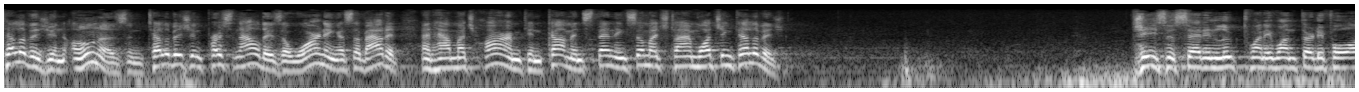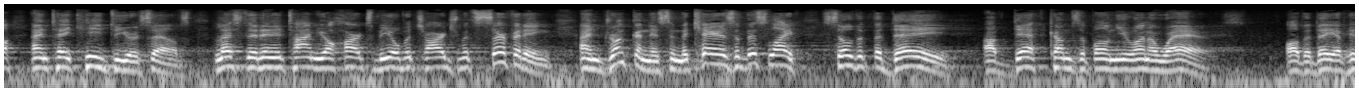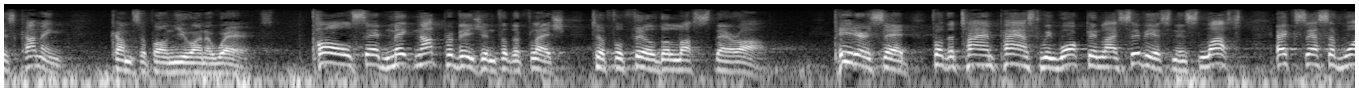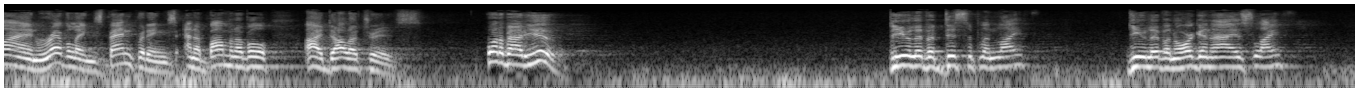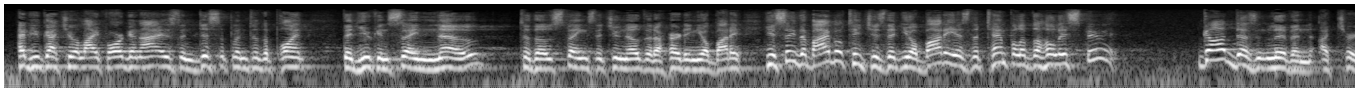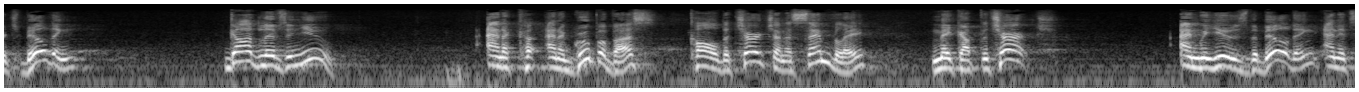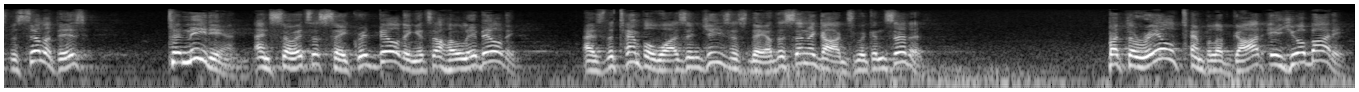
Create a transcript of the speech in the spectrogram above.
television owners and television personalities are warning us about it and how much harm can come in spending so much time watching television. Jesus said in Luke 21, 34, and take heed to yourselves, lest at any time your hearts be overcharged with surfeiting and drunkenness and the cares of this life, so that the day of death comes upon you unawares, or the day of his coming comes upon you unawares. Paul said, make not provision for the flesh to fulfill the lusts thereof. Peter said, For the time past we walked in lasciviousness, lust, excess of wine, revelings, banquetings, and abominable idolatries. What about you? Do you live a disciplined life? Do you live an organized life? Have you got your life organized and disciplined to the point that you can say no to those things that you know that are hurting your body? You see, the Bible teaches that your body is the temple of the Holy Spirit. God doesn't live in a church building. God lives in you. And a, and a group of us called the church, an assembly, make up the church. And we use the building and its facilities to meet in. And so it's a sacred building. It's a holy building, as the temple was in Jesus' day, or the synagogues were considered. But the real temple of God is your body.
